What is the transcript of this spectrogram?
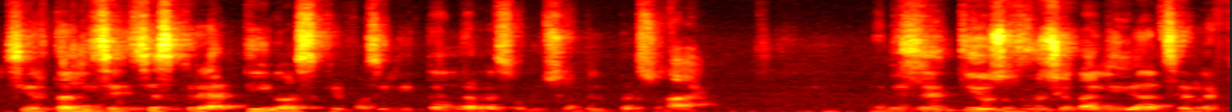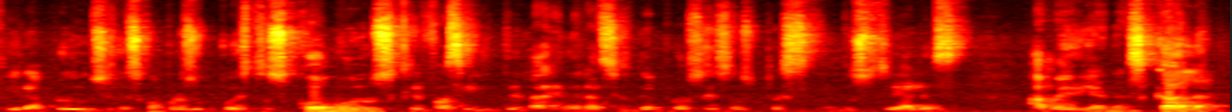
ciertas licencias creativas que facilitan la resolución del personaje. En ese sentido, su funcionalidad se refiere a producciones con presupuestos cómodos que faciliten la generación de procesos pues, industriales a mediana escala.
